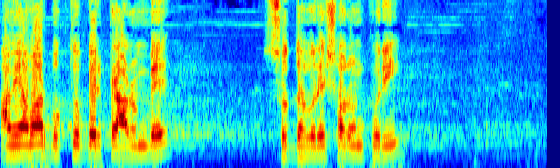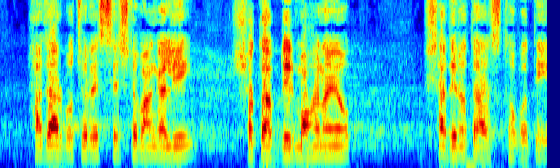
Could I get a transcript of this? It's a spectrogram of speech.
আমি আমার বক্তব্যের প্রারম্ভে শ্রদ্ধা করে স্মরণ করি, হাজার বছরের শ্রেষ্ঠ বাঙালি, শতাব্দীর মহানায়ক স্বাধীনতার স্থপতি,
